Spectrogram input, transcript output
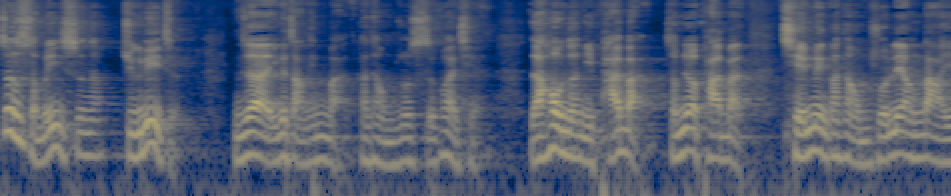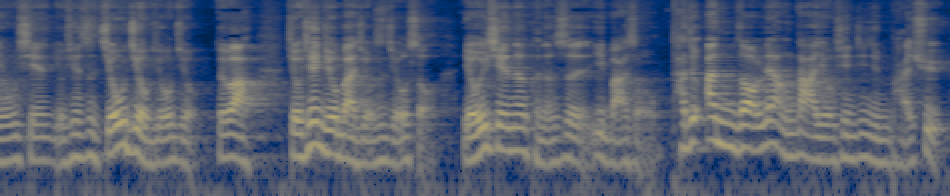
这是什么意思呢？举个例子，你在一个涨停板，刚才我们说十块钱，然后呢，你排版，什么叫排版？前面刚才我们说量大优先，有些是九九九九，对吧？九千九百九十九手，有一些呢可能是一百手，它就按照量大优先进行排序。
